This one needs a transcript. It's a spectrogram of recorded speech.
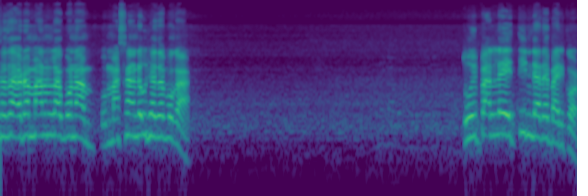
চাচা ওটা মারানো লাগবো না। মাঝখানে উঠে যাব গা। তুই পারলে এই তিনটারে বাইর কর।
